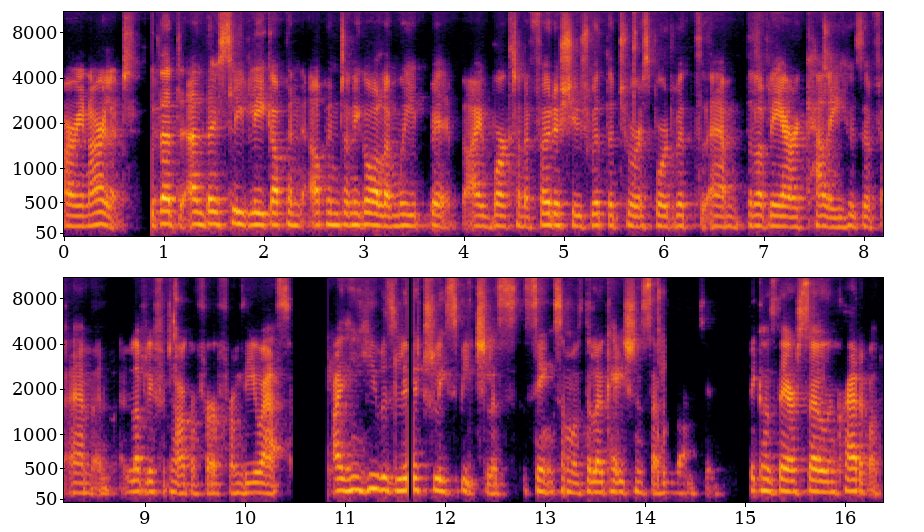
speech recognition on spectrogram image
are in Ireland. That and the Slieve League up in up in Donegal, and we I worked on a photo shoot with the tourist board with um, the lovely Eric Kelly, who's a, um, a lovely photographer from the US. I think he was literally speechless seeing some of the locations that we went to because they're so incredible.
